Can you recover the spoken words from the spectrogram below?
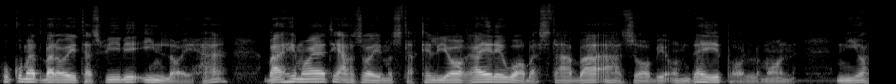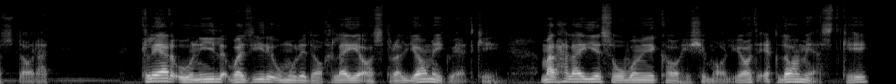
حکومت برای تصویب این لایحه به حمایت اعضای مستقل یا غیر وابسته به احزاب عمده پارلمان نیاز دارد. کلیر اونیل وزیر امور داخله استرالیا می گوید که مرحله سوم کاهش مالیات اقدامی است که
